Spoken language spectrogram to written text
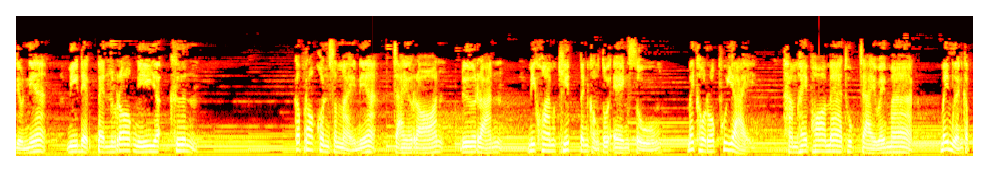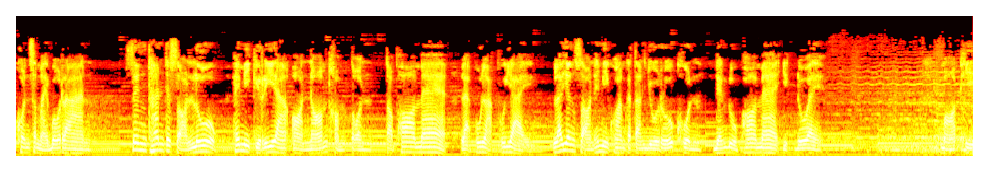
เดี๋ยวนี้มีเด็กเป็นโรคนี้เยอะขึ้น ก็เพราะคนสมัยเนี้ยใจร้อน ดื้อรั้น มีความคิดเป็นของตัวเองสูง ไม่เคารพผู้ใหญ่ทำให้พ่อแม่ทุกข์ใจไว้มาก ไม่เหมือนกับคนสมัยโบราณ ซึ่งท่านจะสอนลูกให้มีกิริยาอ่อนน้อมถ่อมตน ต่อพ่อแม่และผู้หลักผู้ใหญ่ และยังสอนให้มีความกตัญญูรู้คุณเลี้ยงดูพ่อแม่อีกด้วย หมอพี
